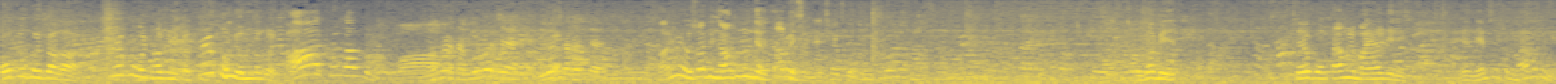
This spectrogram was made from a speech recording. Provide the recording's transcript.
옷 입다가 쇠복을 타주니까 쇠복이 없는 걸다 타가지고 와 다 물어봤지? 이런 살았지? 아니 어차피 놔두는 데는 따로 있어 내 체육복 어차피 체육복 땀을 많이 흘리니까 얘 냄새 좀 나거든요.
